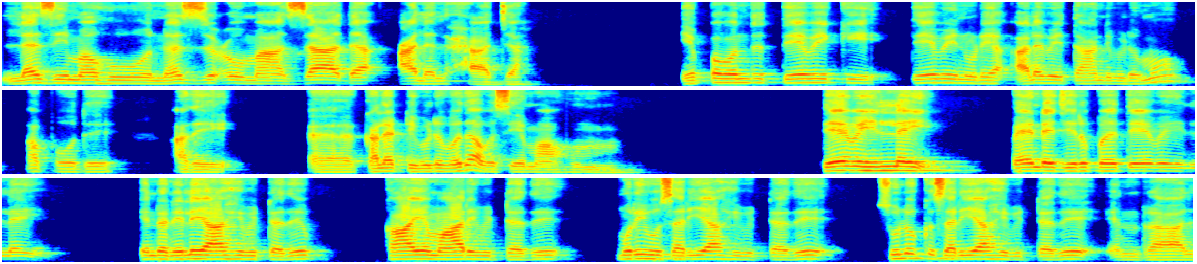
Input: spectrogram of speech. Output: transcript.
لزمه نزع ما زاد على الحاجة எப்போ வந்து தேவைக்கு தேவையினுடைய அளவை தாண்டி விடுமோ அப்போது அதை கலட்டி விடுவது அவசியமாகும் தேவையில்லை பேண்டேஜ் இருப்பது தேவையில்லை என்ற நிலை ஆகிவிட்டது காயம் மாறிவிட்டது முறிவு சரியாகிவிட்டது சுளுக்கு சரியாகிவிட்டது என்றால்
